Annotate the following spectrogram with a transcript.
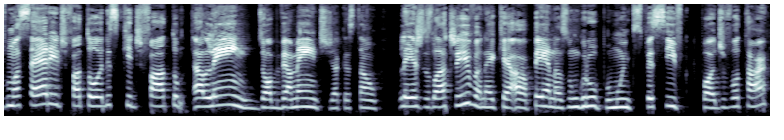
uma série de fatores que, de fato, além de, obviamente, a questão legislativa, né, que é apenas um grupo muito específico que pode votar,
